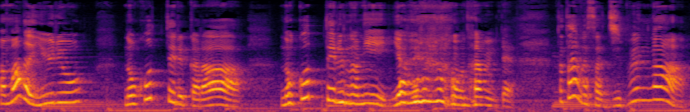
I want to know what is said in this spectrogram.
まあ、まだ有料残ってるから残ってるのにやめるのもなみたいな。例えばさ自分が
